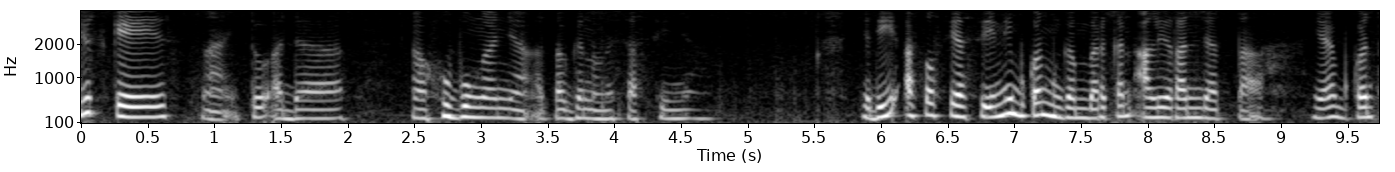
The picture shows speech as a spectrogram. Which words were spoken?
use case nah itu ada uh, hubungannya atau generalisasinya. Jadi asosiasi ini bukan menggambarkan aliran data, ya, bukan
